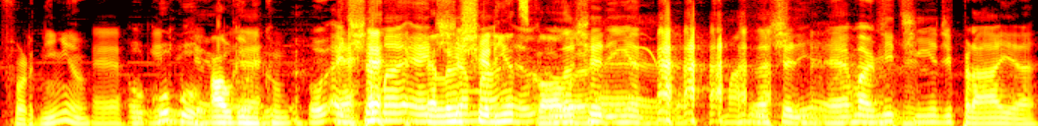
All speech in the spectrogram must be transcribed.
Forninho? É, O cubo? Ah, o É. GameCube. Gente chama... Gente É lancheirinha chama- de escola. Lancheirinha. É, Lancheirinha, é, marmitinha de praia.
